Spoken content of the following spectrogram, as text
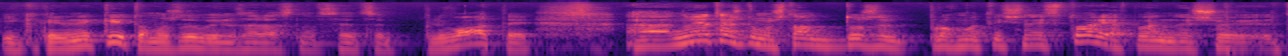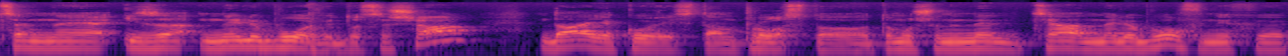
і керівники, то можливо їм зараз на все це плювати. Е, ну я теж думаю, що там дуже прагматична історія. Впевнений, що це не із-за нелюбові до США. Да, якоїсь там просто, тому що не, ця нелюбов в них е,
